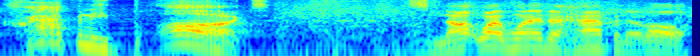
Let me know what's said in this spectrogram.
Crap, and he blocked! It's not what I wanted to happen at all.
